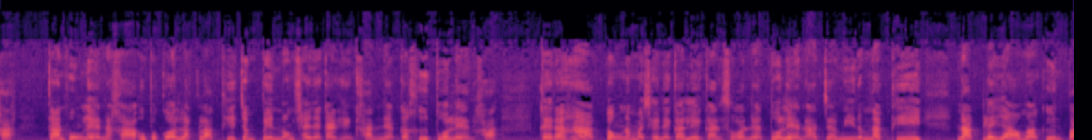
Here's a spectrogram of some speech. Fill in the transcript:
ค่ะ การพุ่งแหลนนะคะ อุปกรณ์หลักๆ ที่จำเป็นต้องใช้ในการแข่งขันเนี่ยก็คือตัวแหลนค่ะ แต่ถ้าหากต้องนำมาใช้ในการเรียนการสอนเนี่ยตัวแหลนอาจจะมีน้ำหนักที่หนักและยาวมากเกินไป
